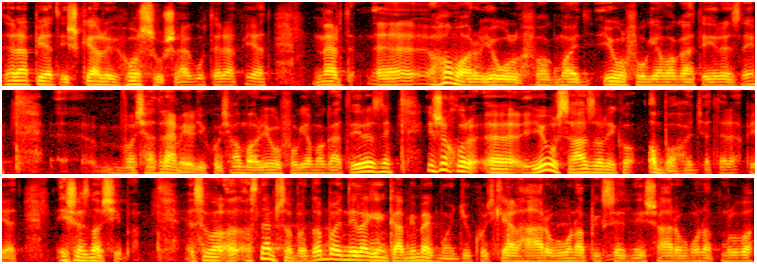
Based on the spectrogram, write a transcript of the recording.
terápiát és kellő hosszúságú terápiát, mert e, hamar jól fog majd, jól fogja magát érezni, vagy hát reméljük, hogy hamar jól fogja magát érezni, és akkor jó százaléka abba hagyja terápiát, és ez nagy hiba. Szóval azt nem szabad abba hagyni, leginkább mi megmondjuk, hogy kell három hónapig szedni, és három hónap múlva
